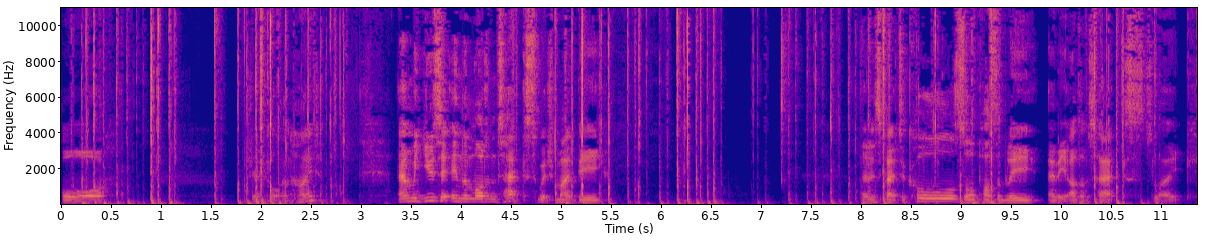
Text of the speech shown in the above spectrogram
or Jekyll and Hyde. And we use it in the modern text, which might be An Inspector Calls, or possibly any other text like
